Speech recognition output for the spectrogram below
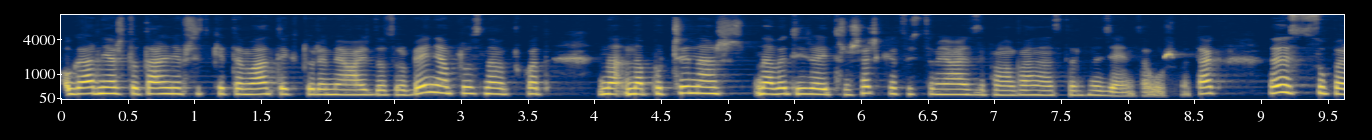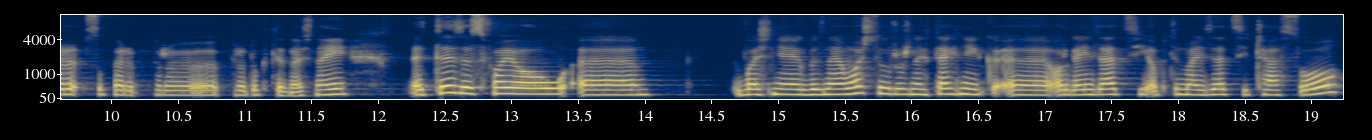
ogarniasz totalnie wszystkie tematy, które miałaś do zrobienia, plus na przykład na, napoczynasz, nawet jeżeli troszeczkę coś, co miałaś zaplanowane na następny dzień, załóżmy, tak? To jest super, super produktywność. No i ty ze swoją e, właśnie jakby znajomością różnych technik e, organizacji, optymalizacji czasu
